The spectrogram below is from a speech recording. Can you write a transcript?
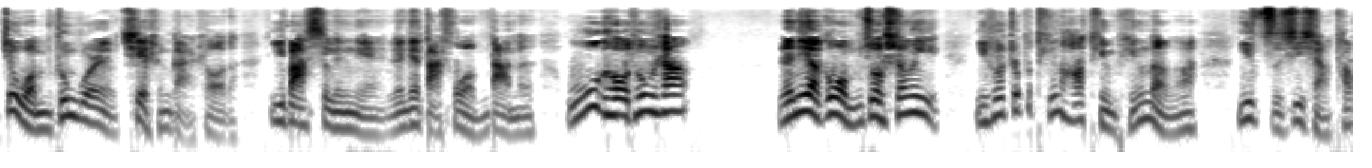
就我们中国人有切身感受的，一八四零年，人家打开我们大门，五口通商。人家要跟我们做生意，你说这不挺好，挺平等啊？你仔细想，它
